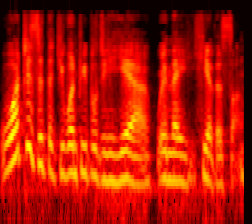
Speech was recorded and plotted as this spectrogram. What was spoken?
What is it that you want people to hear when they hear the song?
